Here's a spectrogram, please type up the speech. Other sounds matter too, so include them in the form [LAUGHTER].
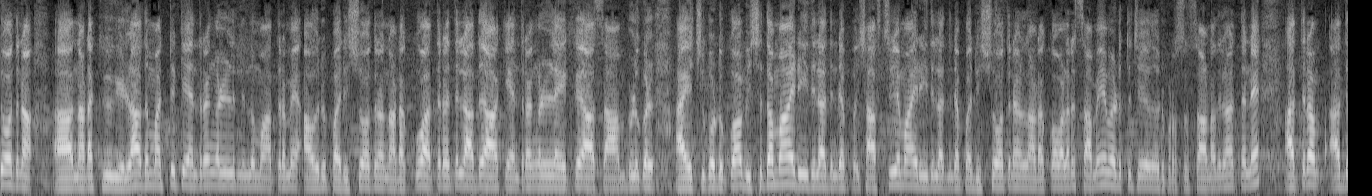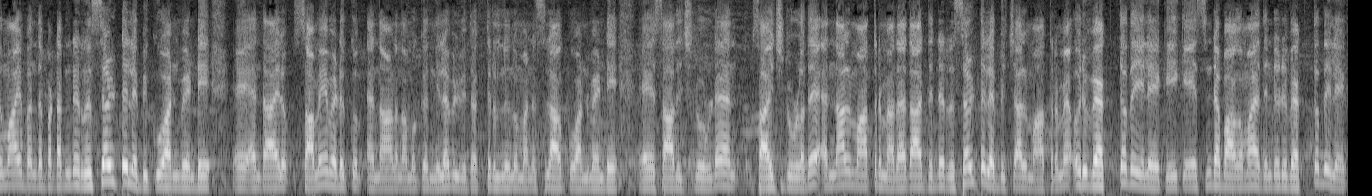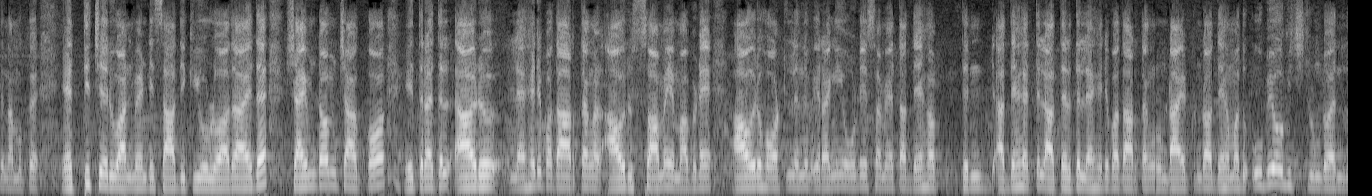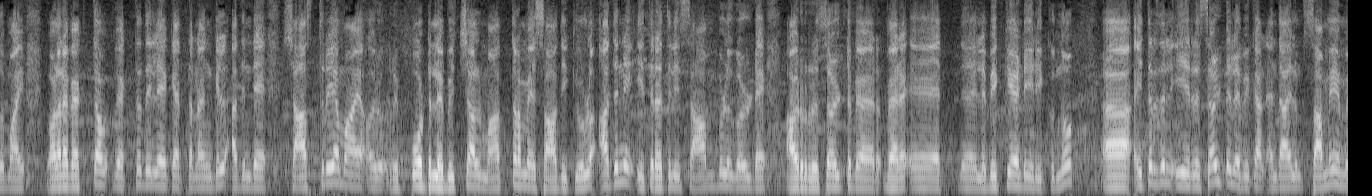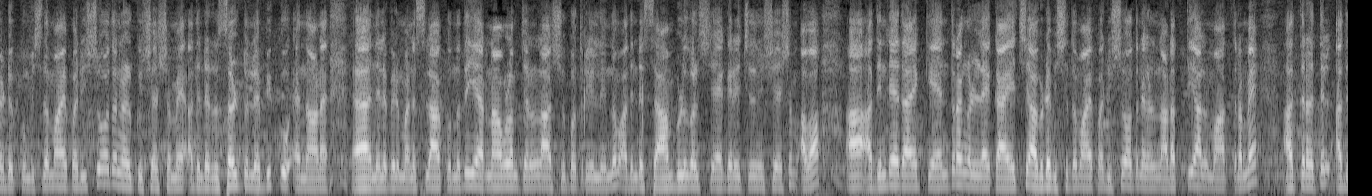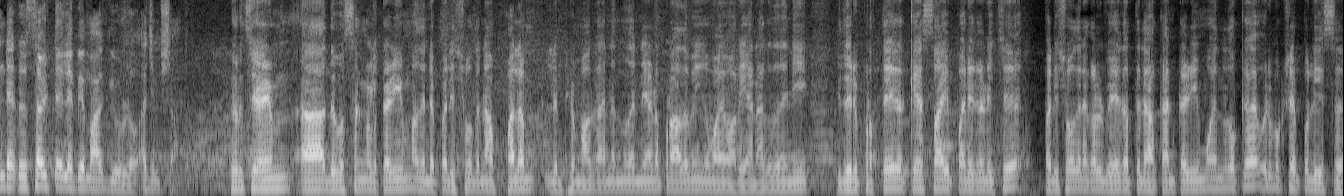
പരിശോധന നടക്കുകയുള്ളൂ. അത് മറ്റു കേന്ദ്രങ്ങളിൽ നിന്ന് മാത്രമേ ആ ഒരു പരിശോധന നടക്കൂ. അത്തരത്തിൽ അത് ആ കേന്ദ്രങ്ങളിലേക്ക് ആ സാമ്പിളുകൾ അയച്ചു കൊടുക്കുക. വിശദമായ രീതിയിൽ അതിന്റെ ശാസ്ത്രീയമായ രീതിയിൽ അതിന്റെ പരിശോധനകൾ നടക്കുക. വളരെ സമയമെടുത്ത് ചെയ്യുന്ന ഒരു പ്രോസസ്സാണ് അതിനാൽ തന്നെ അത്തരം അതുമായി ബന്ധപ്പെട്ട അതിന്റെ റിസൾട്ട് ലഭിക്കുവാൻ വേണ്ടി എന്തായാലും സമയമെടുക്കും എന്നാണ് നമുക്ക് നിലവിൽ വിദഗ്ധരിൽ നിന്ന് മനസ്സിലാക്കുവാൻ വേണ്ടി സാധിച്ചിട്ടുണ്ട് സാധിച്ചിട്ടുള്ളത്. എന്നാൽ മാത്രമേ അതായത് അതിന്റെ റിസൾട്ട് ലഭിച്ചാൽ മാത്രമേ ഒരു വ്യക്തതയിലേക്ക് ഈ കേസിന്റെ ഭാഗമായി അതിന്റെ ഒരു വ്യക്തതയിലേക്ക് നമുക്ക് എത്തിച്ചേരുവാൻ വേണ്ടി സാധിക്കുകയുള്ളൂ. അതായത് ഷൈം ടോം ചാക്കോ ഇത്തരത്തിൽ ആ ഒരു ലഹരി പദാർത്ഥങ്ങൾ ആ ഒരു സമയം അവിടെ ആ ഒരു ഹോട്ടലിൽ നിന്നും ഇറങ്ങി ഓടിയ സമയത്ത് അദ്ദേഹത്തിന് അദ്ദേഹത്തിൽ അത്തരത്തിൽ ലഹരി പദാർത്ഥങ്ങൾ ഉണ്ടായിട്ടുണ്ടോ? അദ്ദേഹം അത് ഉപയോഗിച്ചിട്ടുണ്ടോ എന്നതുമായി വളരെ വ്യക്ത വ്യക്തതയിലേക്ക് എത്തണമെങ്കിൽ അതിന്റെ ശാസ്ത്രീയമായ ഒരു റിപ്പോർട്ട് ലഭിച്ചാൽ മാത്രമേ സാധിക്കുകയുള്ളൂ. അതിന് ഇത്തരത്തിൽ ഈ സാമ്പിളുകളുടെ ആ ഒരു റിസൾട്ട് ലഭിക്കേണ്ടിയിരിക്കുന്നു. ഇത്തരത്തിൽ ഈ റിസൾട്ട് ലഭിക്കാൻ എന്തായാലും സമയമെടുക്കും. വിശദമായ പരിശോധനകൾക്ക് ശേഷമേ അതിന്റെ റിസൾട്ട് ലഭിക്കൂ എന്നാണ് നിലവിൽ മനസ്സിലാക്കുന്നത്. എറണാകുളം ജനറൽ ആശുപത്രിയിൽ നിന്നും അതിന്റെ സാമ്പിളുകൾ ശേഖരിച്ചതിനു ശേഷം അവ അതിന്റെതായ കേന്ദ്രങ്ങളിലേക്ക് അയച്ച് അവിടെ വിശദമായ പരിശോധനകൾ നടത്തിയാൽ മാത്രമേ അത്തരത്തിൽ അതിന്റെ റിസൾട്ട് ലഭ്യമാകുകയുള്ളൂ. അജിം ഷാ. തീർച്ചയായും ദിവസങ്ങൾ കഴിയും. അതിന്റെ പരിശോധനാ ഫലം ലഭ്യമാകാൻ എന്ന് തന്നെയാണ് പ്രാഥമികമായും അറിയാനാകുന്നത്. ഇനി ഇതൊരു പ്രത്യേക കേസായി പരിഗണിച്ച് പരിശോധനകൾ വേഗത്തിലാക്കാൻ കഴിയുമോ എന്നതൊക്കെ ഒരുപക്ഷെ പോലീസ്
